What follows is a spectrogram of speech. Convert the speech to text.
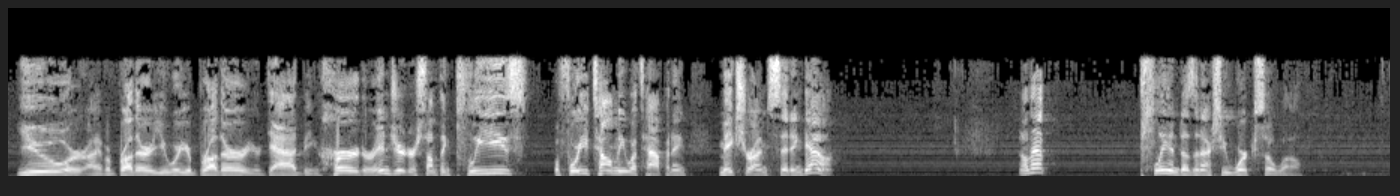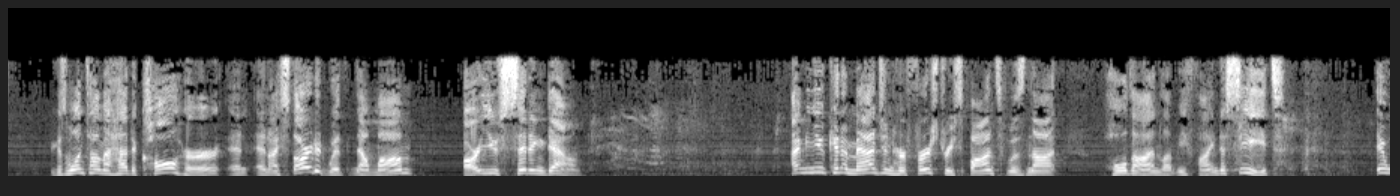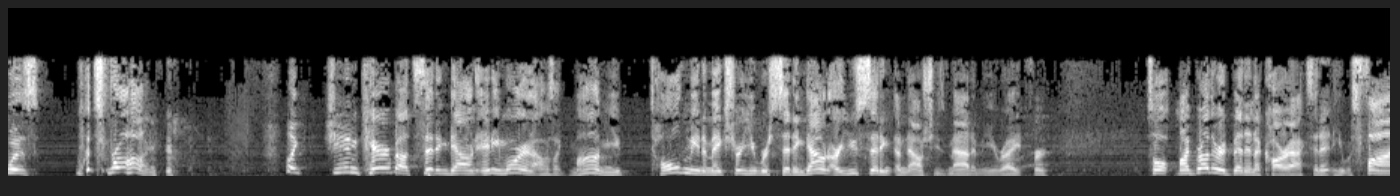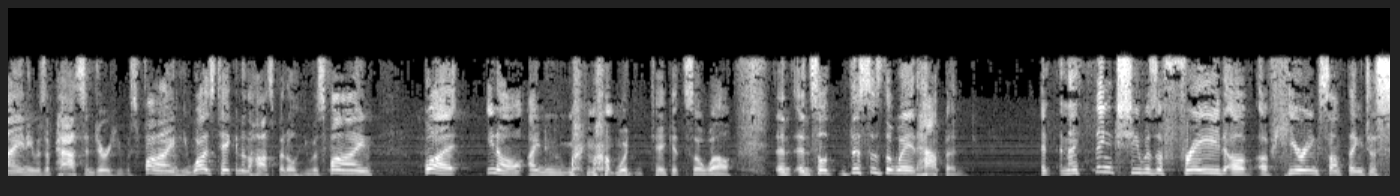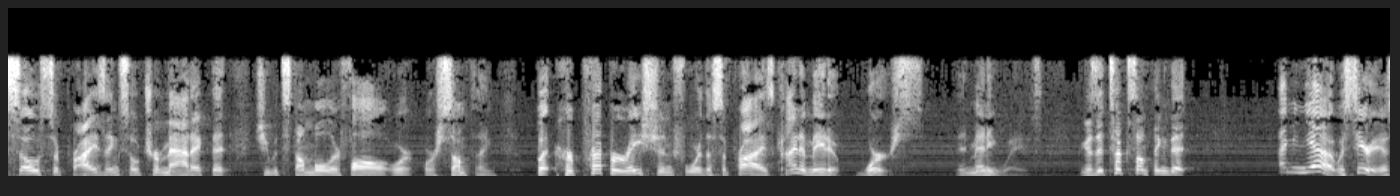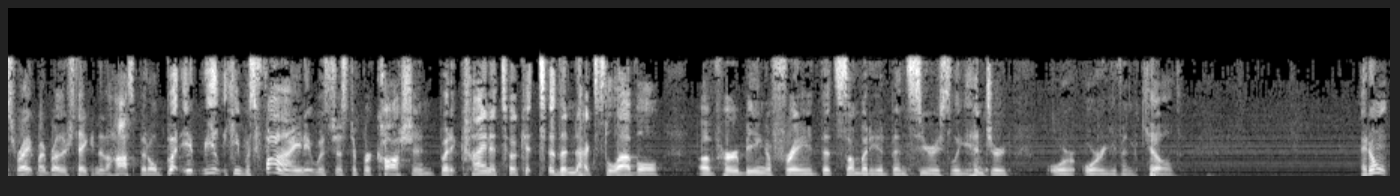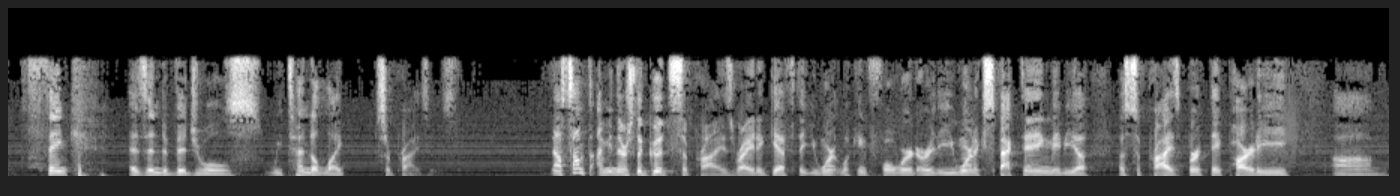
you or I have a brother, you or your brother or your dad being hurt or injured or something, please, before you tell me what's happening, make sure I'm sitting down. Now that plan doesn't actually work so well. Because one time I had to call her and, and I started with, now mom, are you sitting down? I mean, you can imagine her first response was not, hold on, let me find a seat. It was, what's wrong? like, she didn't care about sitting down anymore. And I was like, Mom, you told me to make sure you were sitting down. Are you sitting? And now she's mad at me, right? For so my brother had been in a car accident. He was fine. He was a passenger. He was fine. He was taken to the hospital. He was fine. But, you know, I knew my mom wouldn't take it so well. And, and so this is the way it happened. And, and I think she was afraid of, of hearing something just so surprising, so traumatic that she would stumble or fall or, or something. But her preparation for the surprise kind of made it worse in many ways. Because it took something that, I mean, yeah, it was serious, right? My brother's taken to the hospital, but it really, he was fine. It was just a precaution, but it kind of took it to the next level of her being afraid that somebody had been seriously injured or, or even killed. I don't think as individuals we tend to like surprises. Now, some, I mean, there's the good surprise, right? A gift that you weren't looking forward or that you weren't expecting, maybe a, a surprise birthday party. Um,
